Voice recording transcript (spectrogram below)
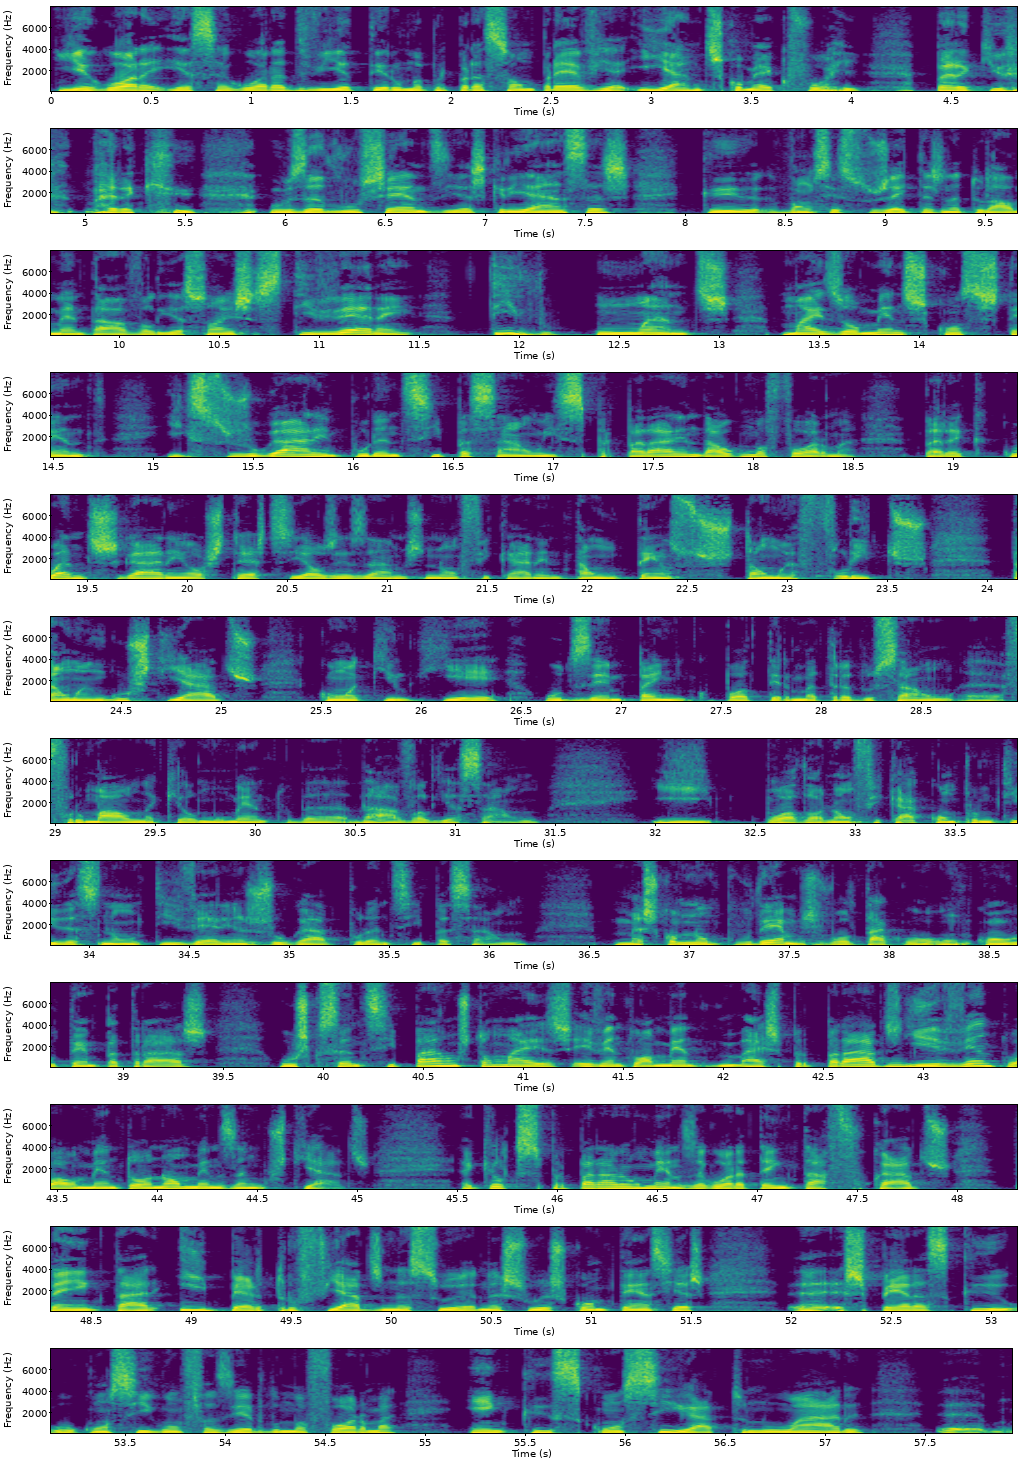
E agora, esse agora devia ter uma preparação prévia e antes, como é que foi? Para que, para que os adolescentes e as crianças, que vão ser sujeitas naturalmente a avaliações, se tiverem tido um antes mais ou menos consistente e se jogarem por antecipação e se prepararem de alguma forma para que quando chegarem aos testes e aos exames não ficarem tão tensos, tão aflitos, tão angustiados com aquilo que é o desempenho que pode ter uma tradução uh, formal naquele momento da, da avaliação e pode ou não ficar comprometida se não tiverem julgado por antecipação, mas como não podemos voltar com, com, o tempo atrás, os que se anteciparam estão mais, eventualmente, mais preparados e eventualmente ou não menos angustiados. Aqueles que se prepararam menos agora têm que estar focados, têm que estar hipertrofiados na sua, nas suas competências, uh, espera-se que o consigam fazer de uma forma em que se consiga atenuar uh,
